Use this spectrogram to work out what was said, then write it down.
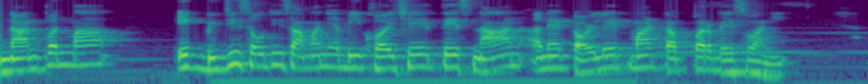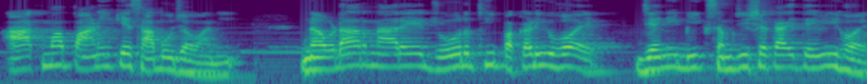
નાનપણમાં એક બીજી સૌથી સામાન્ય બીક હોય છે તે સ્નાન અને ટોયલેટમાં ટબ પર બેસવાની. આંખમાં પાણી કે સાબુ જવાની. નવડારનારે જોરથી પકડ્યું હોય, જેની બીક સમજી શકાય તેવી હોય,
